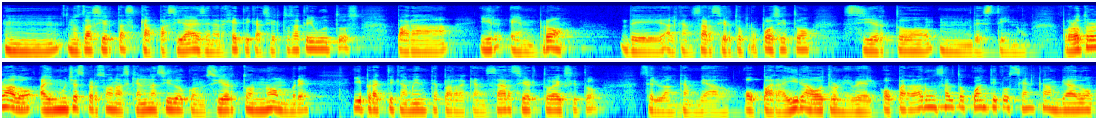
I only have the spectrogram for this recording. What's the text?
mm, nos da ciertas capacidades energéticas, ciertos atributos para ir en pro de alcanzar cierto propósito, cierto mm, destino. Por otro lado, hay muchas personas que han nacido con cierto nombre y prácticamente para alcanzar cierto éxito se lo han cambiado, o para ir a otro nivel, o para dar un salto cuántico se han cambiado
